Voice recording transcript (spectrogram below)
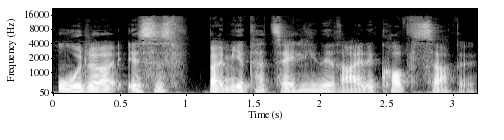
Oder ist es bei mir tatsächlich eine reine Kopfsache?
